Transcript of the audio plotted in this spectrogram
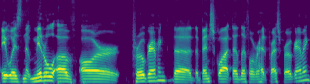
it was in the middle of our programming, the the bench squat, deadlift, overhead press programming,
